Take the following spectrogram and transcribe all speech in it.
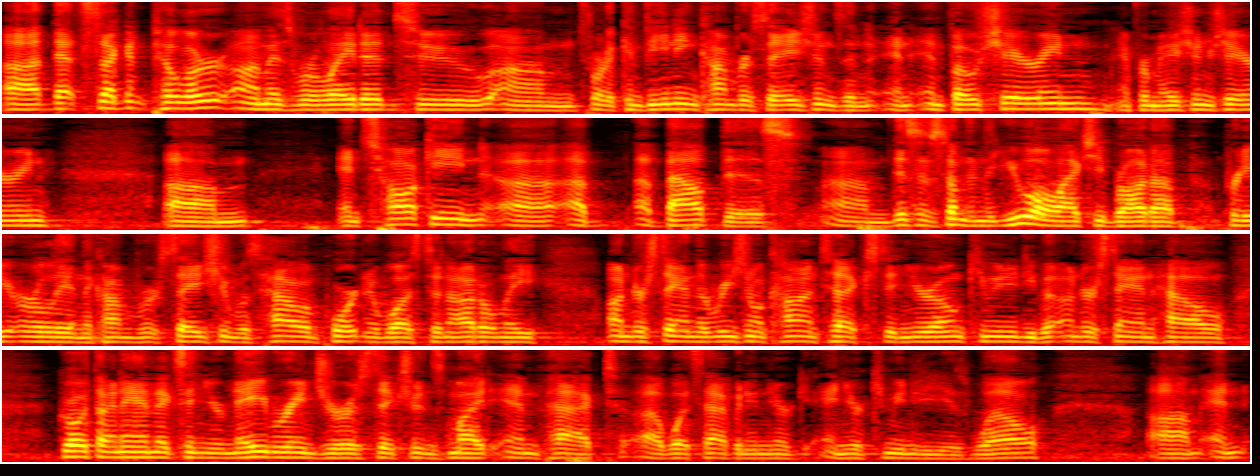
Uh, that second pillar um, is related to um, sort of convening conversations and, and info sharing, information sharing. Um, and talking uh, about this, um, this is something that you all actually brought up pretty early in the conversation, was how important it was to not only understand the regional context in your own community, but understand how growth dynamics in your neighboring jurisdictions might impact uh, what's happening in your, in your community as well. Um, and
